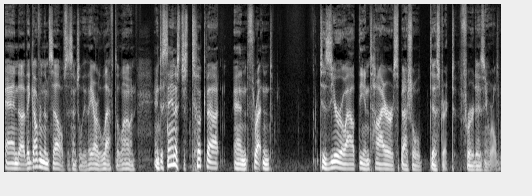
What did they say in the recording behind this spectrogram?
And uh, they govern themselves, essentially. They are left alone. And DeSantis just took that and threatened to zero out the entire special district for Disney World.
